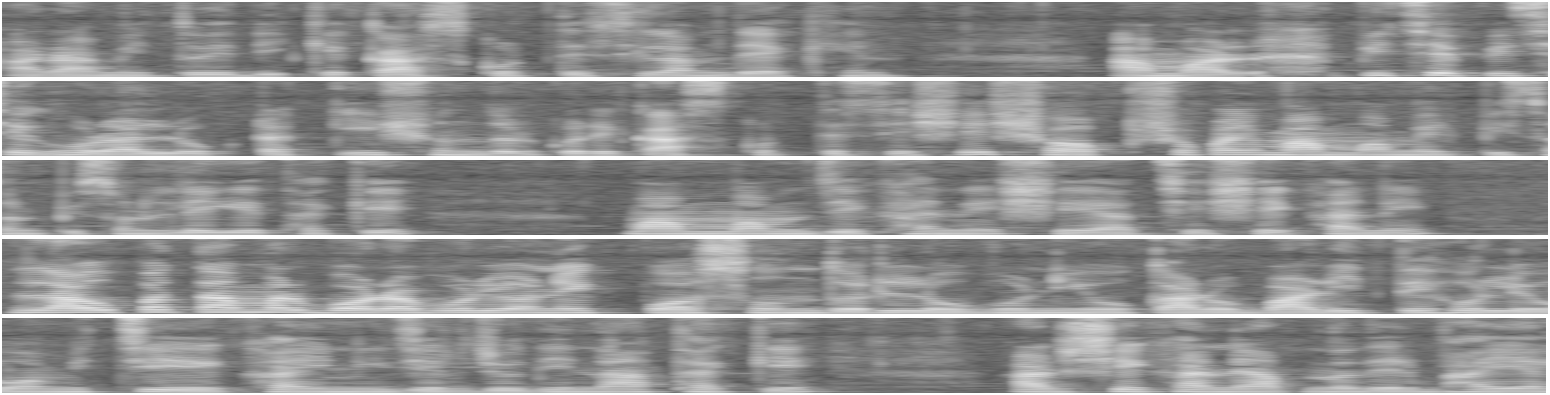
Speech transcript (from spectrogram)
আর আমি তো এদিকে কাজ করতেছিলাম, দেখেন। আমার পিছে পিছে ঘোরার লোকটা কি সুন্দর করে কাজ করতেছে। সে সব সময় মাম্মামের পিছন পিছন লেগে থাকে। মাম্মাম যেখানে, সে আছে সেখানে। লাউ পাতা আমার বরাবরই অনেক পছন্দের, লোভনীয়। কারও বাড়িতে হলেও আমি চেয়ে খাই, নিজের যদি না থাকে। আর সেখানে আপনাদের ভাইয়া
